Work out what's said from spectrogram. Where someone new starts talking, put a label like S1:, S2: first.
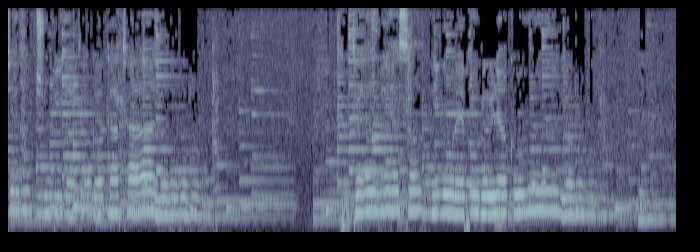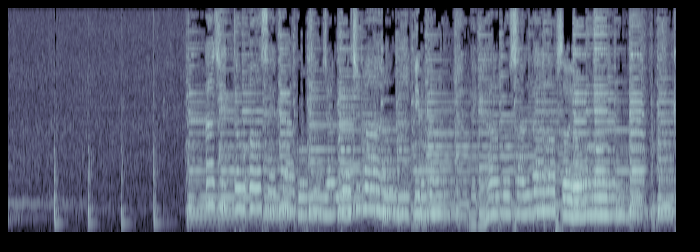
S1: 이제는 준비가 된 것 같아요. 그대 위해서 이 노래 부르려고요. 아직도 어색하고 긴장되지만 이런 건 내게 아무 상관없어요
